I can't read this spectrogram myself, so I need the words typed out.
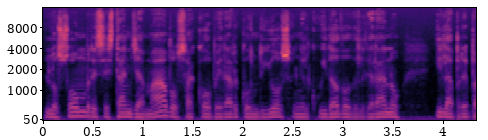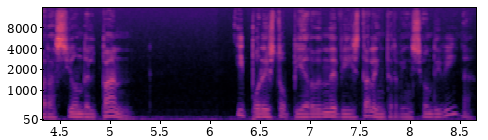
Los hombres están llamados a cooperar con Dios en el cuidado del grano y la preparación del pan. y por esto pierden de vista la intervención divina.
